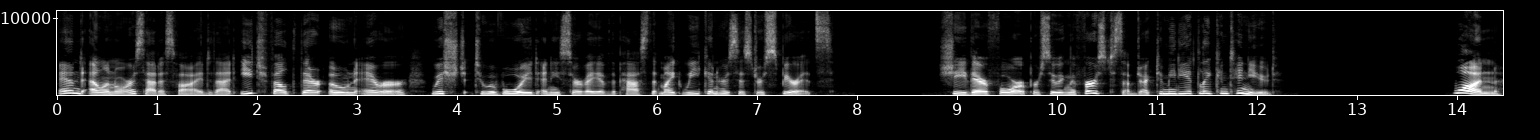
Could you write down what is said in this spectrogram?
and Elinor, satisfied that each felt their own error, wished to avoid any survey of the past that might weaken her sister's spirits. She, therefore, pursuing the first subject, immediately continued. One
